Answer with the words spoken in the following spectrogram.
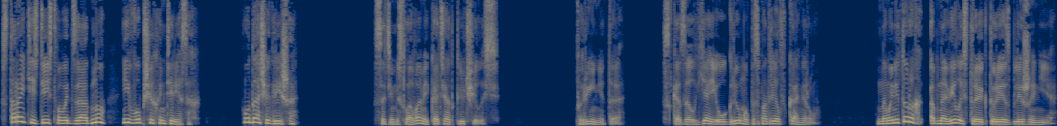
Старайтесь действовать заодно и в общих интересах. Удачи, Гриша!» С этими словами Катя отключилась. «Принято», — сказал я и угрюмо посмотрел в камеру. На мониторах обновилась траектория сближения.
